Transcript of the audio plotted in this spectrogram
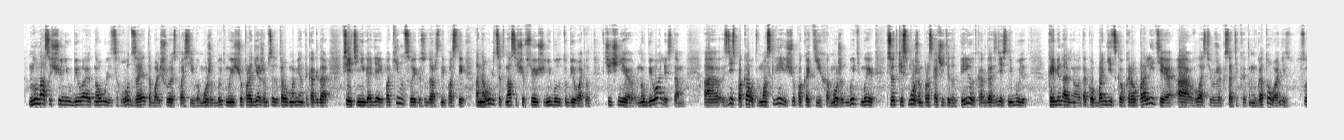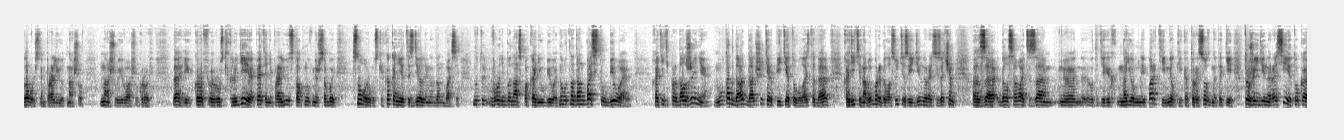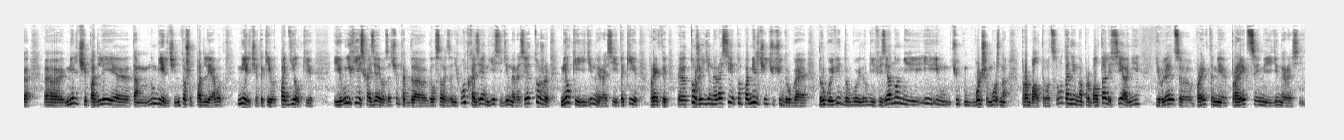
ну, нас еще не убивают на улицах. Вот за это большое спасибо. Может быть, мы еще продержимся до того момента, когда все эти негодяи покинут свои государственные посты, а на улицах нас еще все еще не будут убивать. Вот в Чечне наубивались там, а здесь пока вот в Москве еще пока тихо. Может быть, мы все-таки сможем проскочить этот период, когда здесь не будет криминального такого бандитского кровопролития, а власти уже, кстати, к этому готовы, они с удовольствием прольют нашу, нашу и вашу кровь да, и кровь русских людей, и опять они прольют, столкнув между собой снова русских. Как они это сделали на Донбассе? Ну, то, вроде бы нас пока не убивают. Но вот на Донбассе-то убивают. Хотите продолжение? Ну тогда дальше терпите эту власть, тогда ходите на выборы, голосуйте за Единую Россию. Зачем э, за, голосовать за э, вот эти наемные партии мелкие, которые созданы такие, тоже Единая Россия, только э, мельче, подлее, там, ну мельче, не то чтобы подлее, а вот мельче, такие вот поделки и у них есть хозяева, зачем тогда голосовать за них? Вот хозяин есть Единая Россия, это тоже мелкие Единые России. Такие проекты э, тоже Единая Россия, но помельче и чуть-чуть другая. Другой вид, другой, другие физиономии, и им чуть больше можно пробалтываться. Вот они на проболтались, все они являются проектами, проекциями Единой России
